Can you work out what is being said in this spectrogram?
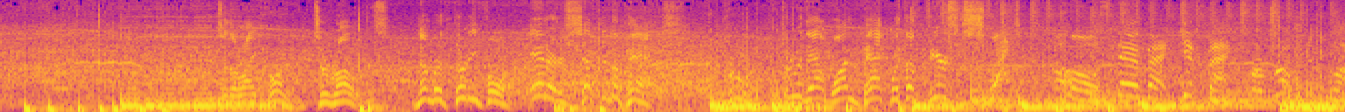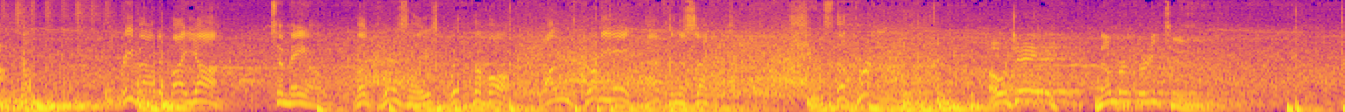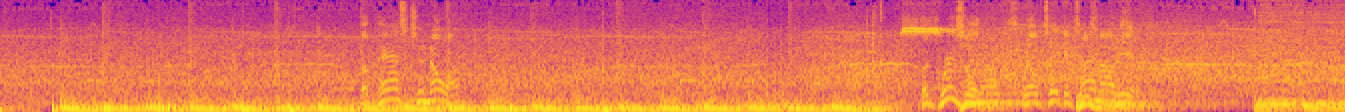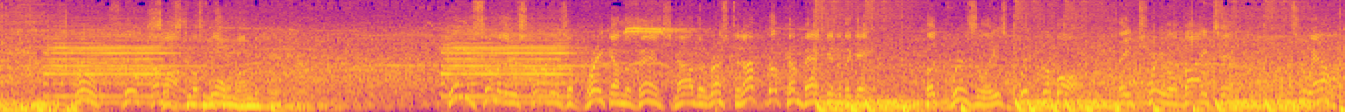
To the right corner to Rose. Number 34 intercepted the pass. Brewer threw that one back with a fierce swat. Oh, stand back, get back, ferocious block. Rebounded by Young. To Mayo. The Grizzlies with the ball. 138 left in the second. Shoots the three. OJ, number 32. The pass to Noah. The Grizzlies Timeout. will take a timeout here. Rose, he'll come off the floor. on the court. Gave some of their starters a break on the bench. Now they're rested up. They'll come back into the game. The Grizzlies with the ball. They trail by 10. To Allen.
